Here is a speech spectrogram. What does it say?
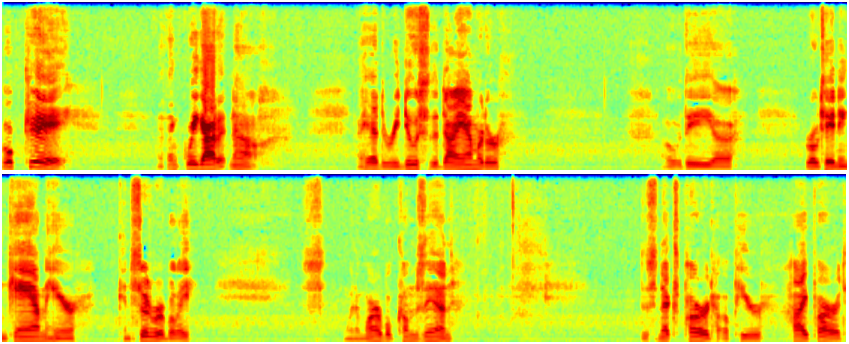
Okay, I think we got it now. I had to reduce the diameter of the uh, rotating cam here considerably. When a marble comes in, this next part up here, high part,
